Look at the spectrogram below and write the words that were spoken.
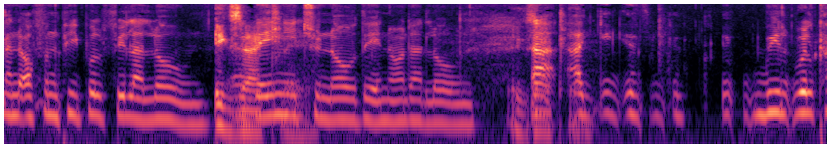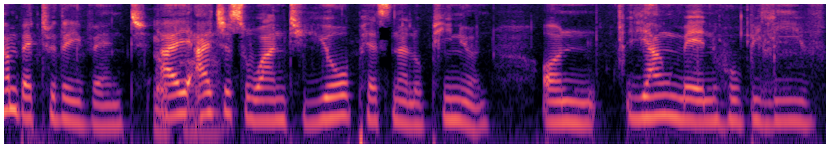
And often people feel alone. And Exactly. they need to know they're not alone. Exactly. Uh, I- I- we'll, we'll come back to the event. No I, I just want your personal opinion on young men who believe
